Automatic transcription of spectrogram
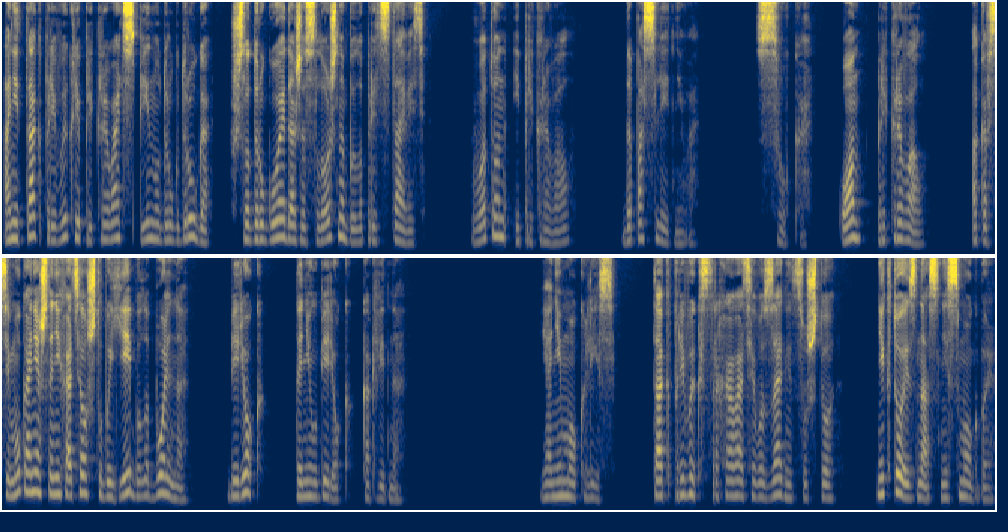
Они так привыкли прикрывать спину друг друга, что другое даже сложно было представить. Вот он и прикрывал. До последнего. Сука. Он прикрывал. А ко всему, конечно, не хотел, чтобы ей было больно. Берег, да не уберег, как видно. Я не мог, Лис. Так привык страховать его задницу, что никто из нас не смог бы.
